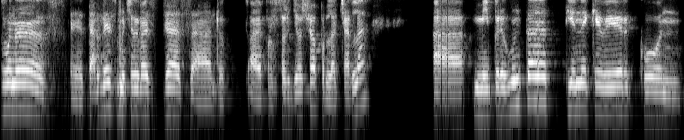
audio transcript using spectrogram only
buenas eh, tardes. Muchas gracias al, profesor Joshua por la charla. Uh, mi pregunta tiene que ver con,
